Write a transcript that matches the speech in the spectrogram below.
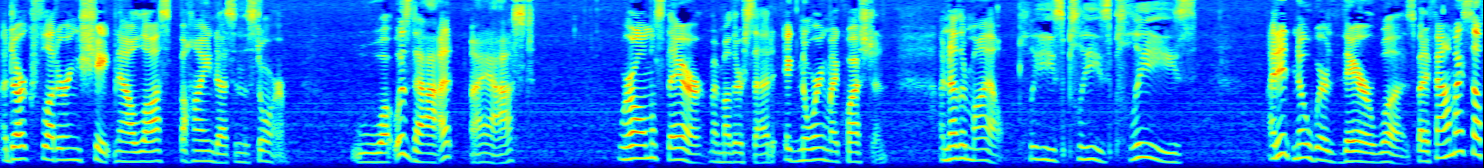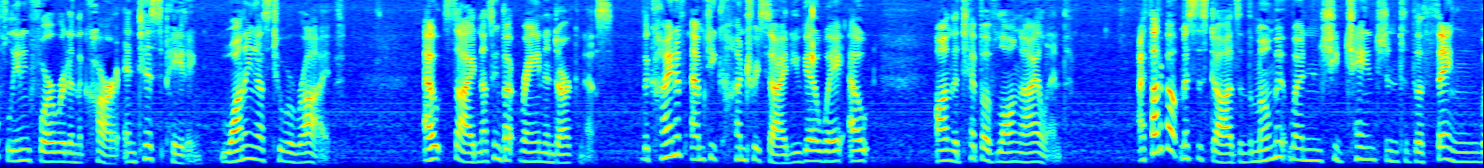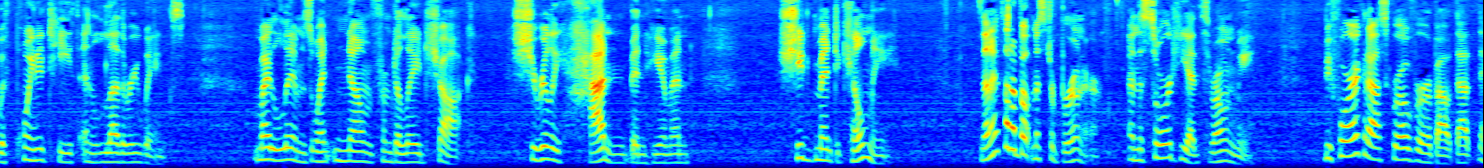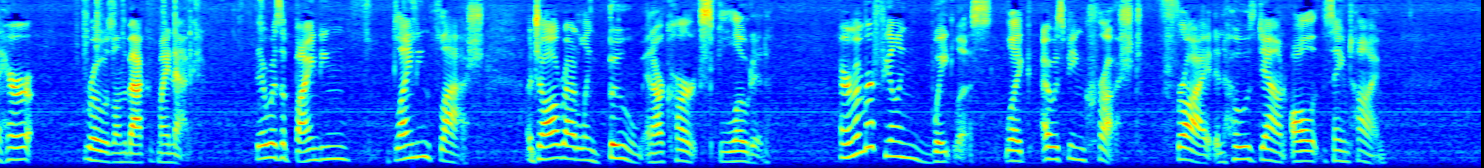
A dark, fluttering shape now lost behind us in the storm. What was that? I asked. We're almost there, my mother said, ignoring my question. Another mile. Please, please, please. I didn't know where there was, but I found myself leaning forward in the car, anticipating, wanting us to arrive. Outside, nothing but rain and darkness. The kind of empty countryside you get away out on the tip of Long Island. I thought about Mrs. Dodds and the moment when she'd changed into the thing with pointed teeth and leathery wings. My limbs went numb from delayed shock. She really hadn't been human. She'd meant to kill me. Then I thought about Mr. Brunner and the sword he had thrown me. Before I could ask Grover about that, the hair rose on the back of my neck. There was a binding blinding flash, a jaw rattling boom, and our car exploded. I remember feeling weightless, like I was being crushed, fried, and hosed down all at the same time.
